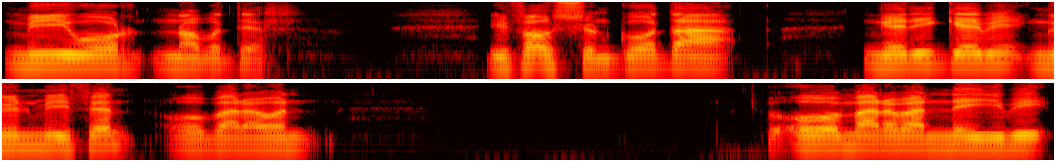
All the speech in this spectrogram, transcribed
mi wor nabader ifawsun goda ngeri gebi ngulmi fen o barawan o marawan neybi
